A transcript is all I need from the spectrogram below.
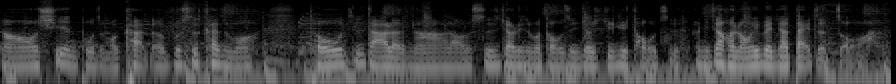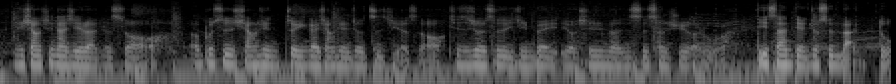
然后线图怎么看，而不是看什么。投资达人啊，老师教你怎么投资，你就进去投资。你这样很容易被人家带着走啊！你相信那些人的时候，而不是相信最应该相信的就是自己的时候，其实就是已经被有些人是趁虚而入了。第三点就是懒惰。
